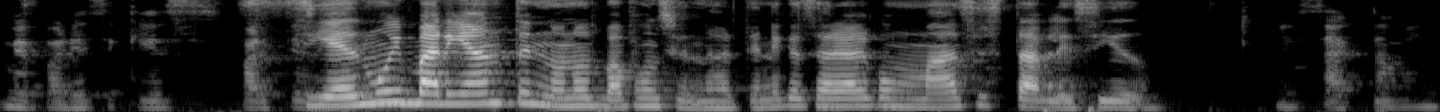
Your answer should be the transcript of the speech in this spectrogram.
me parece que es parte. Si es muy variante, no nos va a funcionar, tiene que ser algo más establecido. Exactamente.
